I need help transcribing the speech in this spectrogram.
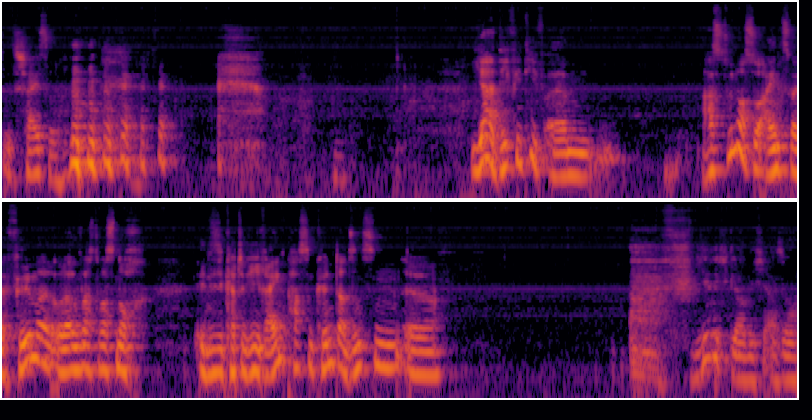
das ist scheiße. ja, definitiv. Ähm, hast du noch so ein, zwei Filme oder irgendwas, was noch in diese Kategorie reinpassen könnte? Ansonsten, äh, Ah, schwierig, glaube ich. Also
